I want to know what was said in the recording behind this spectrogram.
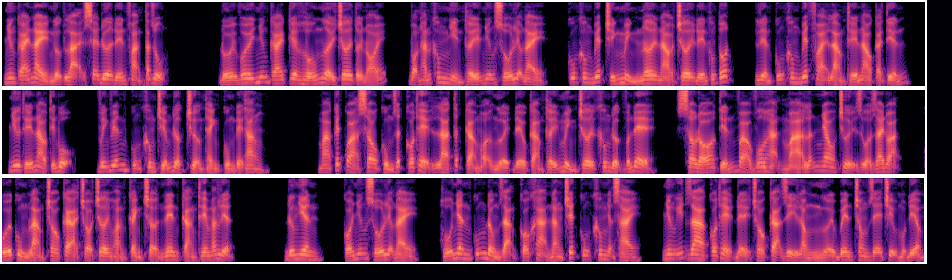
nhưng cái này ngược lại sẽ đưa đến phản tác dụng. Đối với những cái kia hố người chơi tới nói, bọn hắn không nhìn thấy những số liệu này, cũng không biết chính mình nơi nào chơi đến không tốt, liền cũng không biết phải làm thế nào cải tiến, như thế nào tiến bộ, vĩnh viễn cũng không chiếm được trưởng thành cùng để thăng. Mà kết quả sau cùng rất có thể là tất cả mọi người đều cảm thấy mình chơi không được vấn đề, sau đó tiến vào vô hạn mà lẫn nhau chửi rủa giai đoạn, cuối cùng làm cho cả trò chơi hoàn cảnh trở nên càng thêm ác liệt. Đương nhiên, có những số liệu này hố nhân cũng đồng dạng có khả năng chết cũng không nhận sai, nhưng ít ra có thể để cho cả dị lòng người bên trong dễ chịu một điểm,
